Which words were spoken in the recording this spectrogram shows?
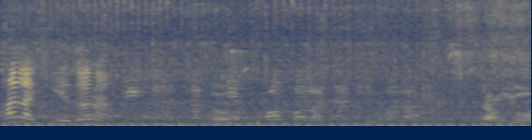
บ้านละขีดด้วยน่ะ เออยังอยู่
